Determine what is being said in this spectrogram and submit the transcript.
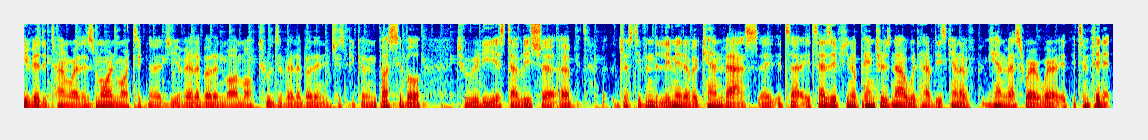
live at a time where there's more and more technology available and more and more tools available, and it just become impossible to really establish a, a, just even the limit of a canvas. It's a, it's as if you know painters now would have this kind of canvas where where it, it's infinite.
